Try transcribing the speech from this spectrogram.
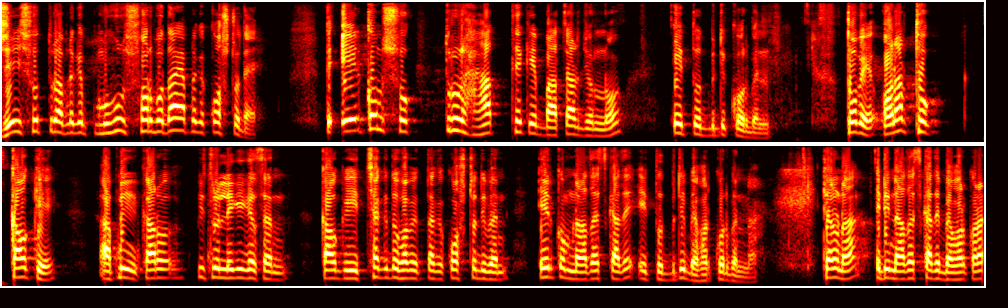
যে শত্রু আপনাকে মুহূ সর্বদাই আপনাকে কষ্ট দেয় তো এরকম শত্রুর হাত থেকে বাঁচার জন্য এই তদবিরটি করবেন। তবে অনার্থক কাউকে আপনি কারও পিছনে লেগে গেছেন, কাউকে ইচ্ছাকৃতভাবে তাকে কষ্ট দিবেন, এরকম নাজাইজ কাজে এই তদবিরটি ব্যবহার করবেন না। কেননা, এটি নাজাইজ কাজে ব্যবহার করা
